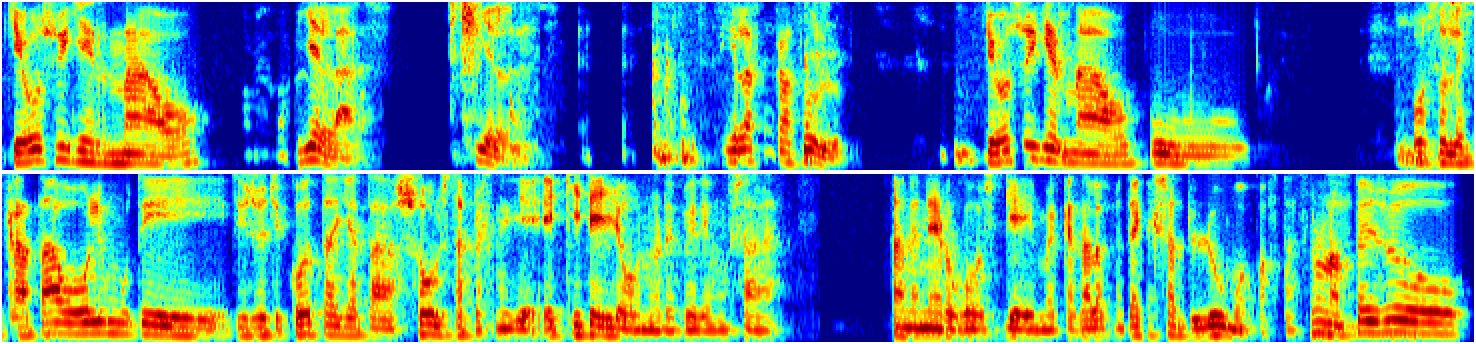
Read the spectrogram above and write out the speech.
και όσο γερνάω, γελάς. Γελάς. Γελάς καθόλου. Και όσο γερνάω που, πώς το λέει, κρατάω όλη μου τη, τη ζωτικότητα για τα souls στα παιχνίδια. Εκεί τελειώνω ρε παιδί μου σαν, σαν ενεργός gamer. Κατάλαβες μετά εξαντλούμαι από αυτά. Θέλω να παίζω,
